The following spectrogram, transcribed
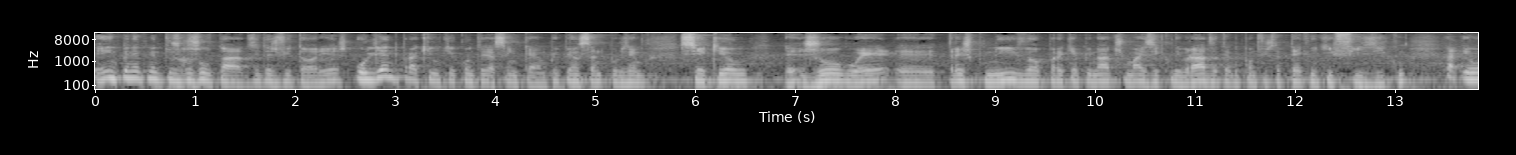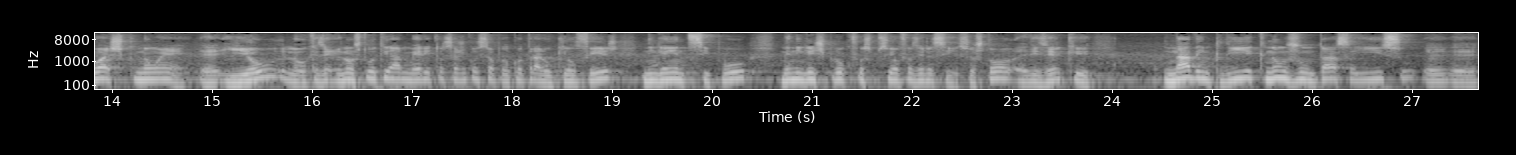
independentemente dos resultados e das vitórias, olhando para aquilo que acontece em campo e pensando, por exemplo, se aquele jogo é eh, transponível para campeonatos mais equilibrados, até do ponto de vista técnico e físico, ah, eu acho que não é. Eh, e eu, quer dizer, eu não estou a tirar mérito, ou seja, pelo contrário, o que ele fez, ninguém antecipou, nem ninguém esperou que fosse possível fazer assim. Só estou a dizer que nada impedia que não juntasse a isso eh,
